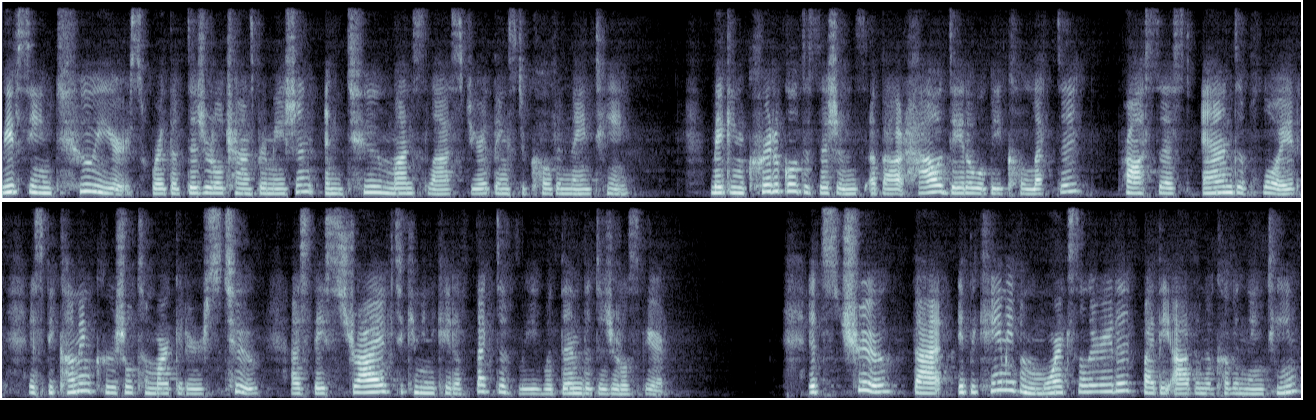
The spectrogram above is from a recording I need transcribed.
We've seen two years worth of digital transformation in two months last year thanks to COVID-19. Making critical decisions about how data will be collected, processed, and deployed is becoming crucial to marketers too as they strive to communicate effectively within the digital sphere. It's true that it became even more accelerated by the advent of COVID-19,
